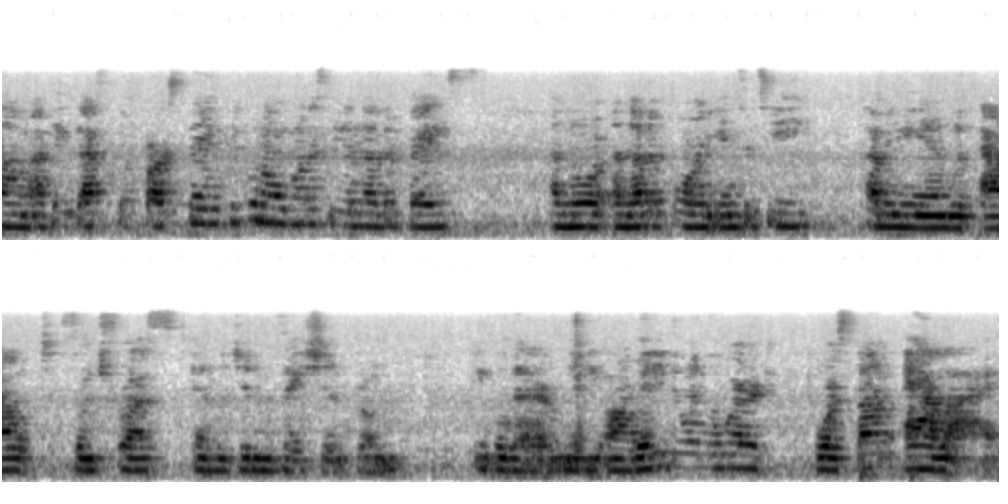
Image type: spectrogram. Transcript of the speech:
Um, I think that's the first thing. People don't want to see another face, another foreign entity coming in without some trust and legitimization from people that are maybe already doing the work or some ally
